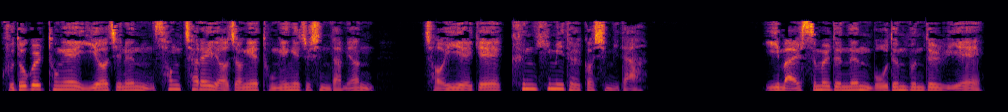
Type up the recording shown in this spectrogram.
구독을 통해 이어지는 성찰의 여정에 동행해 주신다면 저희에게 큰 힘이 될 것입니다. 이 말씀을 듣는 모든 분들 위해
